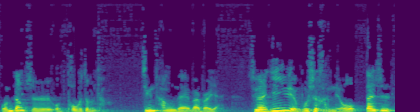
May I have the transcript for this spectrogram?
我们当时我们头发这么长，经常在外边演，虽然音乐不是很牛，但是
